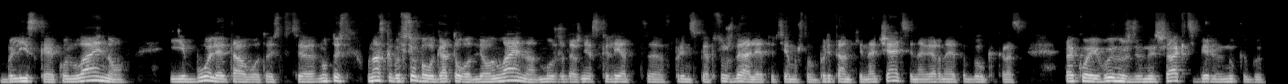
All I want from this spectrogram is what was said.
близкая к онлайну, и более того, то есть, э, ну, то есть у нас как бы все было готово для онлайна. Мы уже даже несколько лет, э, в принципе, обсуждали эту тему, что в британке начать, и, наверное, это был как раз такой вынужденный шаг. Теперь, ну, как бы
